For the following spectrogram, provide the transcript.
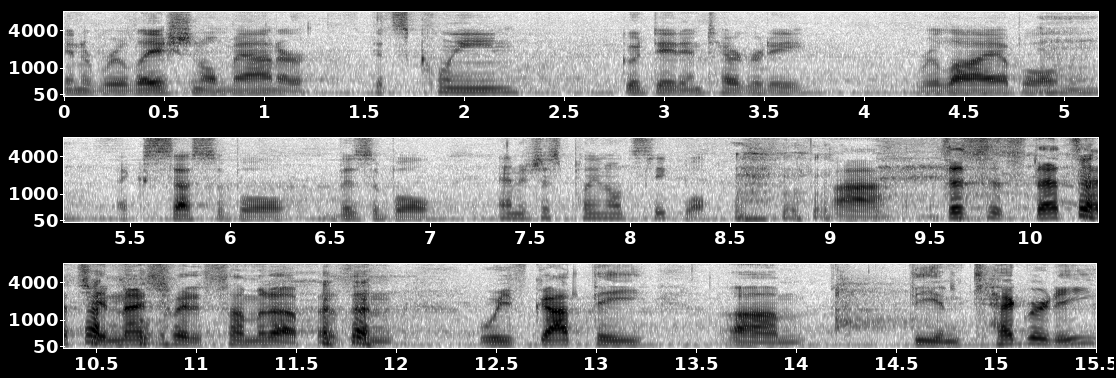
in a relational manner that's clean, good data integrity, reliable, accessible, visible, and it's just plain old SQL. Ah, this is, that's actually a nice way to sum it up, as in, we've got the, um, the integrity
